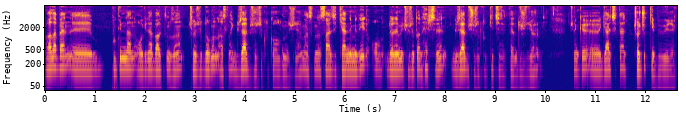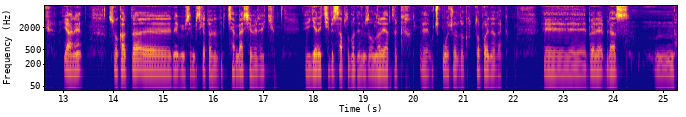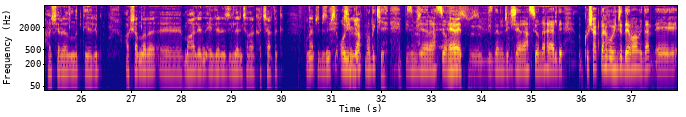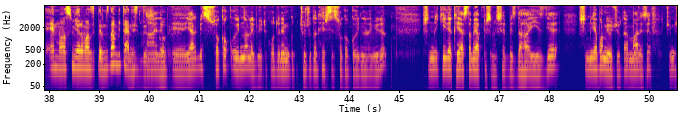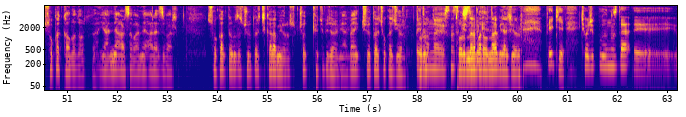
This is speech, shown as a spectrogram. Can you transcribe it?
Valla ben e, bugünden o güne baktığım zaman çocukluğumun aslında güzel bir çocukluk olduğunu düşünüyorum. Aslında sadece kendimi değil o dönemin çocukların hepsinin güzel bir çocukluk geçirdiklerini düşünüyorum. Çünkü e, gerçekten çocuk gibi büyüdük. Yani sokakta e, ne bileyim işte misket oynadık, çember çevirdik. E, yere çivi saplama dediğimiz onları yaptık. Uçurtma uçurduk, top oynadık. Böyle biraz hmm, haşeralılık diyelim. Akşamları mahallenin evlerinin zillerini çalar kaçardık. Bunlar hepsi bizim oyun. Kim yapmadı ki? Bizim jenerasyonlar, evet. bizden önceki jenerasyonlar herhalde kuşaklar boyunca devam eden e, en masum yaramazlıklarımızdan bir tanesidir. Aynen. O. E, yani biz sokak oyunlarla büyüdük. O dönem çocukların hepsi sokak oyunlarla büyüdü. Şimdikiyle kıyaslama yapmıştım işte biz daha iyiyiz diye. Şimdi yapamıyor çocuklar maalesef. Çünkü sokak kalmadı ortada. Yani ne arsa var ne arazi var sokaklarımızda çocukları çıkaramıyoruz. Çok kötü bir dönem yani. Ben çocuklara çok acıyorum. Torun, torunlarım var onlara bile acıyorum. Peki çocukluğunuzda e,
